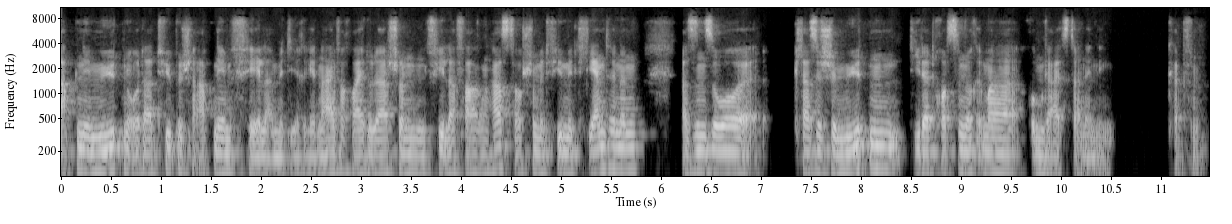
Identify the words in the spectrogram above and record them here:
Abnehmmythen oder typische Abnehmfehler mit dir reden, einfach weil du da schon viel Erfahrung hast, auch schon mit viel mit Klientinnen. Das sind so klassische Mythen, die da trotzdem noch immer rumgeistern in den Köpfen.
